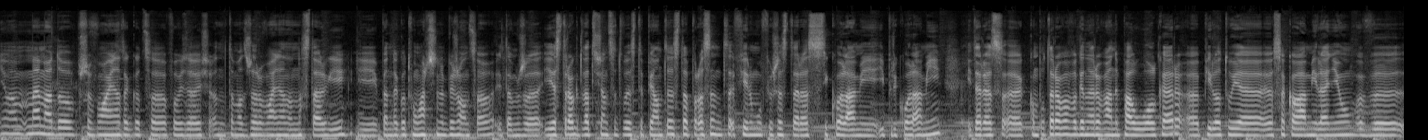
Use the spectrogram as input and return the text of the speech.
Ja mam mema do przywołania tego, co powiedziałeś na temat żerowania na nostalgii i będę go tłumaczyć na bieżąco. I tam, że jest rok 2025, 100% filmów już jest teraz z sequelami i prequelami i teraz e, komputerowo wygenerowany Paul Walker e, pilotuje Sokoła Millennium w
